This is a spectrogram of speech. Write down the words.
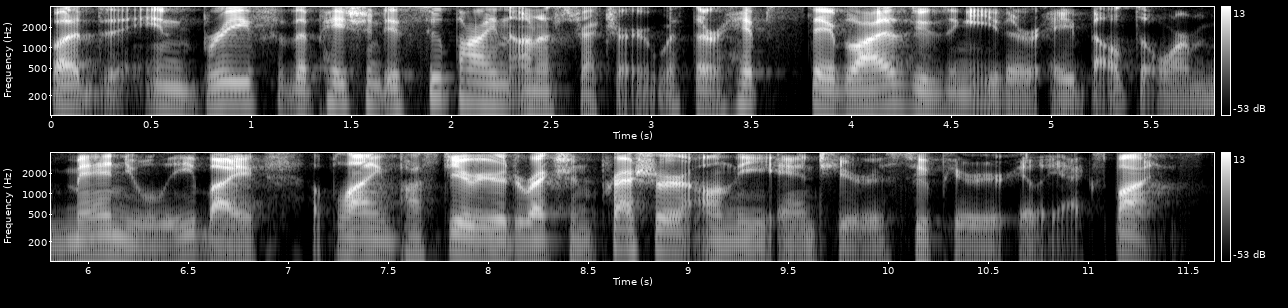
But in brief, the patient is supine on a stretcher with their hips stabilized using either a belt or manually by applying posterior direction pressure on the anterior superior iliac spines.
